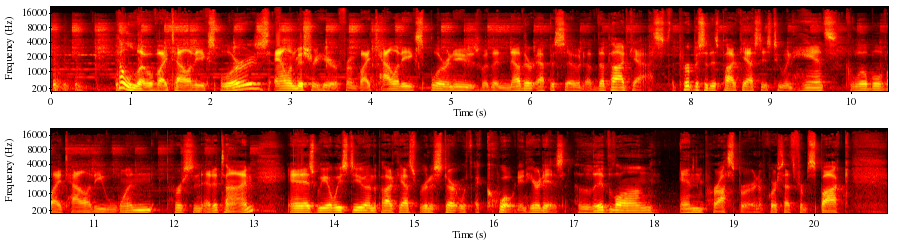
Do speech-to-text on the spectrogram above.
Hello, Vitality Explorers. Alan Mishra here from Vitality Explorer News with another episode of the podcast. The purpose of this podcast is to enhance global vitality one person at a time. And as we always do on the podcast, we're going to start with a quote. And here it is Live long and prosper. And of course, that's from Spock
